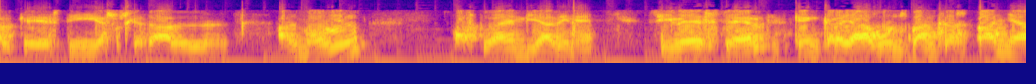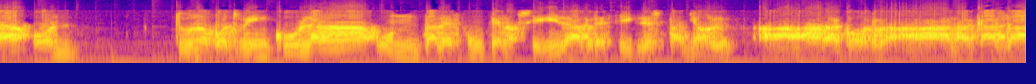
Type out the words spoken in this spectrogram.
el que estigui associat al, al mòbil, es podrà enviar diner. Si bé és cert que encara hi ha alguns bancs a Espanya on tu no pots vincular un telèfon que no sigui de prefix espanyol. Ah, D'acord, en el cas de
